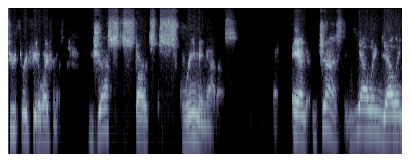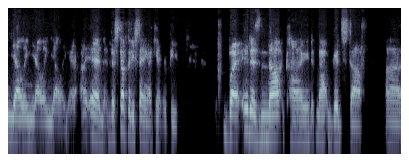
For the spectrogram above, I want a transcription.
two three feet away from us just starts screaming at us and just yelling, yelling, yelling, yelling, yelling. And the stuff that he's saying, I can't repeat, but it is not kind, not good stuff. Uh,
